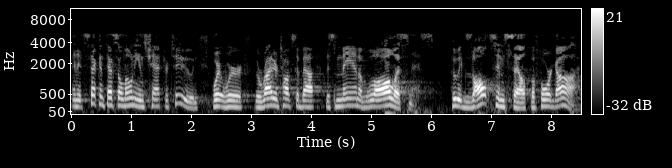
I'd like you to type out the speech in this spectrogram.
And it's Second Thessalonians chapter 2, where, where the writer talks about this man of lawlessness who exalts himself before God.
